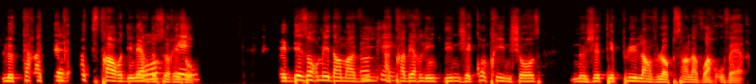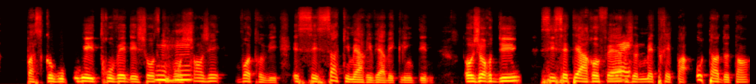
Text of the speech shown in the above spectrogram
le caractère extraordinaire de ce réseau. Et désormais dans ma vie, à travers LinkedIn, j'ai compris une chose, ne jetez plus l'enveloppe sans l'avoir ouverte parce que vous pouvez y trouver des choses qui vont mm-hmm. changer votre vie. Et c'est ça qui m'est arrivé avec LinkedIn. Aujourd'hui, si c'était à refaire, je ne mettrais pas autant de temps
